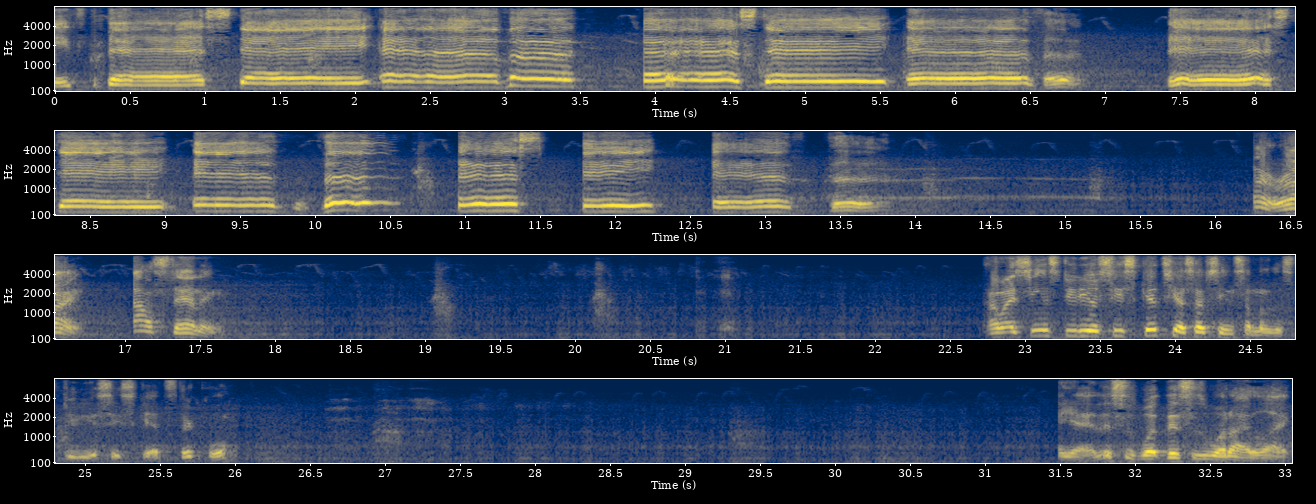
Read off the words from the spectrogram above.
It's the best day ever, best day ever, best day ever, best day ever. All right, outstanding. Have I seen Studio C skits? Yes, I've seen some of the Studio C skits. They're cool. Yeah, this is what this is what I like.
